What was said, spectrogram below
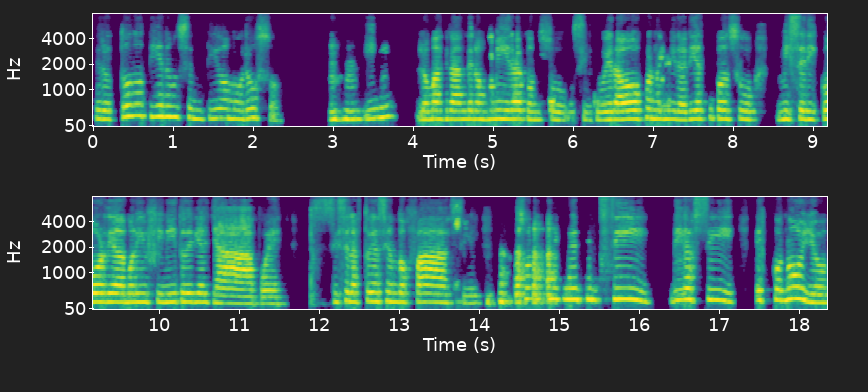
pero todo tiene un sentido amoroso. Y lo más grande nos mira con su, si hubiera ojos, nos miraría con su misericordia de amor infinito, diría, ya, pues, si se la estoy haciendo fácil. Solo tiene que decir sí, diga sí, es con hoyo,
